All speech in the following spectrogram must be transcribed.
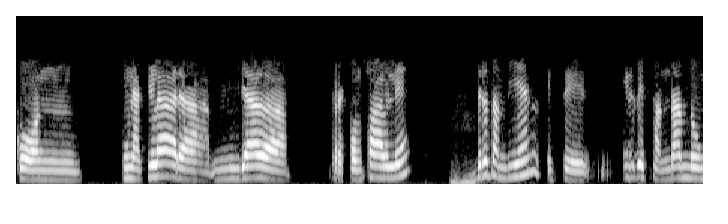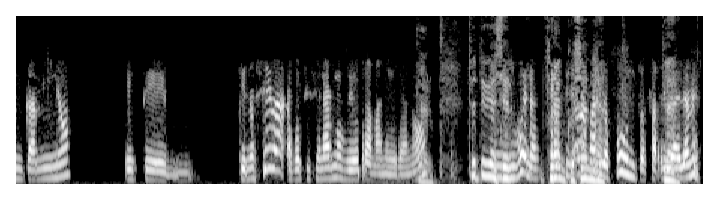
con una clara mirada responsable, pero también este, ir desandando un camino este, que nos lleva a posicionarnos de otra manera, ¿no? Claro. Yo te voy a hacer, bueno, franco, Sandra. varios puntos arriba de la mesa.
